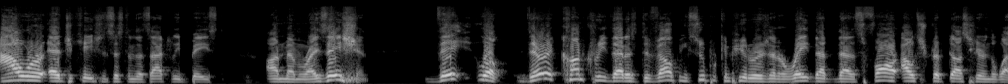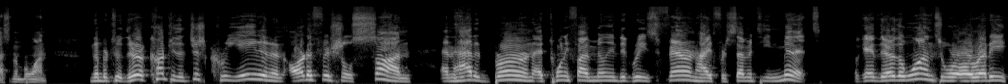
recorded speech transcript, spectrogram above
our education system that's actually based on memorization. They look, they're a country that is developing supercomputers at a rate that, that has far outstripped us here in the West. Number one. Number two, they're a country that just created an artificial sun and had it burn at 25 million degrees Fahrenheit for 17 minutes. Okay, they're the ones who are already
